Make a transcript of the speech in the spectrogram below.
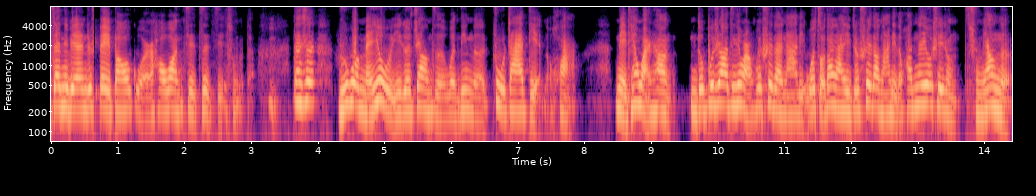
在那边就是被包裹，然后忘记自己什么的。但是如果没有一个这样子稳定的驻扎点的话，每天晚上你都不知道今天晚上会睡在哪里，我走到哪里就睡到哪里的话，那又是一种什么样的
